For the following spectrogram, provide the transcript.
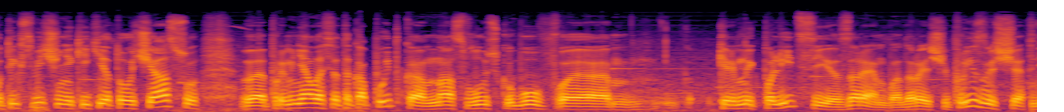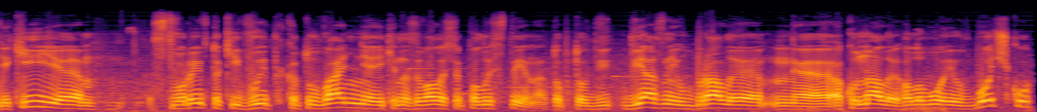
по тих свідченнях, які є того часу, е, примінялася така питка. У нас в Луцьку був е, керівник поліції Заремба, до речі, прізвище, який е, створив такий вид катування, який називалося Палестина. Тобто в'язнів брали, е, окунали головою в бочку,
